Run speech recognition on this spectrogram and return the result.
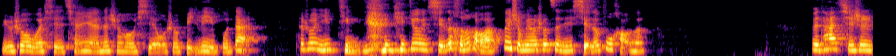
比如说我写前言的时候写我说比例不带。他说：“你挺，你就写的很好啊，为什么要说自己写的不好呢？”因为他其实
